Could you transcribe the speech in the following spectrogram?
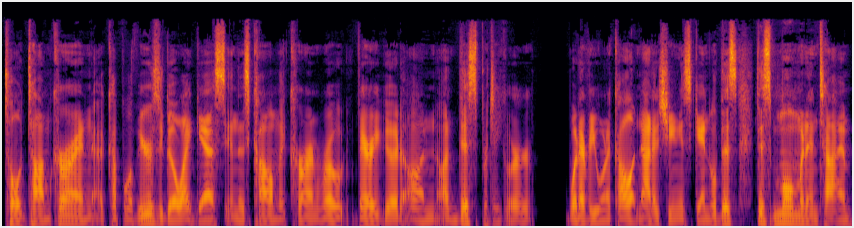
told Tom Curran a couple of years ago, I guess, in this column that Curran wrote, very good on on this particular whatever you want to call it, not a cheating scandal, this this moment in time,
